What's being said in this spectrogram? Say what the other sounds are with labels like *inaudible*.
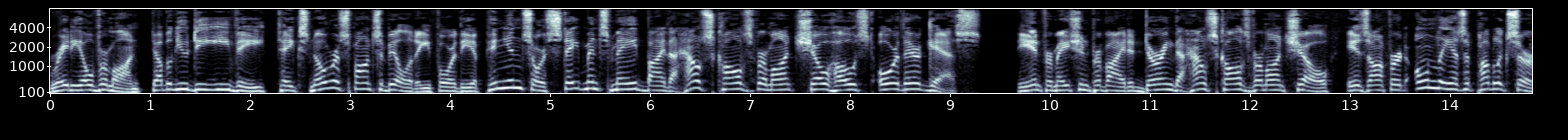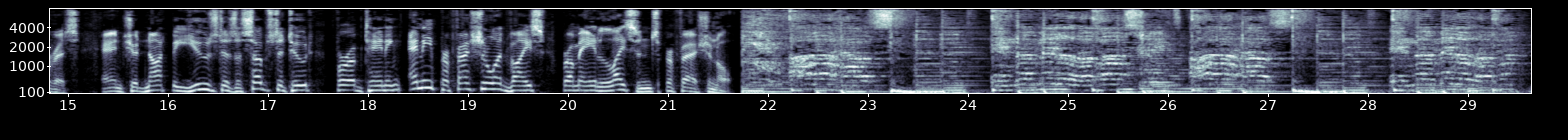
Radio Vermont, WDEV, takes no responsibility for the opinions or statements made by the House Calls Vermont show host or their guests. The information provided during the House Calls Vermont show is offered only as a public service and should not be used as a substitute for obtaining any professional advice from a licensed professional. Our house in the middle of our street. Our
